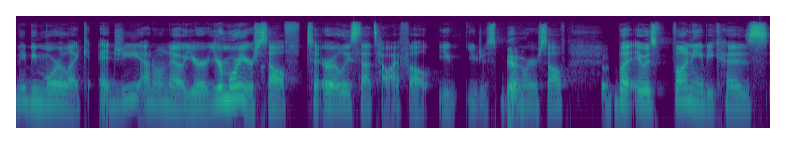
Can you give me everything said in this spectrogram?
maybe more like edgy. I don't know. You're you're more yourself to, or at least that's how I felt. You you just Yeah. more yourself. But it was funny because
